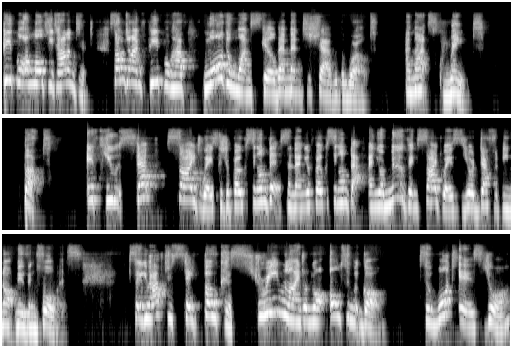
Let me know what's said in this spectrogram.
people are multi talented. Sometimes people have more than one skill they're meant to share with the world. And that's great. But if you step sideways because you're focusing on this and then you're focusing on that and you're moving sideways, you're definitely not moving forwards. So you have to stay focused, streamlined on your ultimate goal. So, what is your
